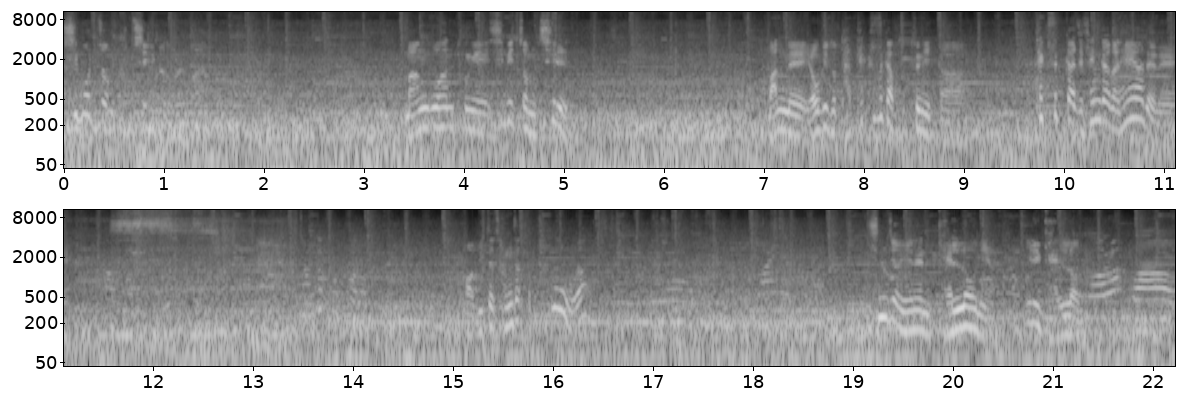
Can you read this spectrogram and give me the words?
15.97이면 얼마야? 망고 한 통에 12.7. 맞네. 여기도 다 텍스가 붙으니까 텍스까지 생각을 해야 되네. 아 밑에 장작도 파는 거야? 심지어 얘는 갤런이야 1갤런 와우.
